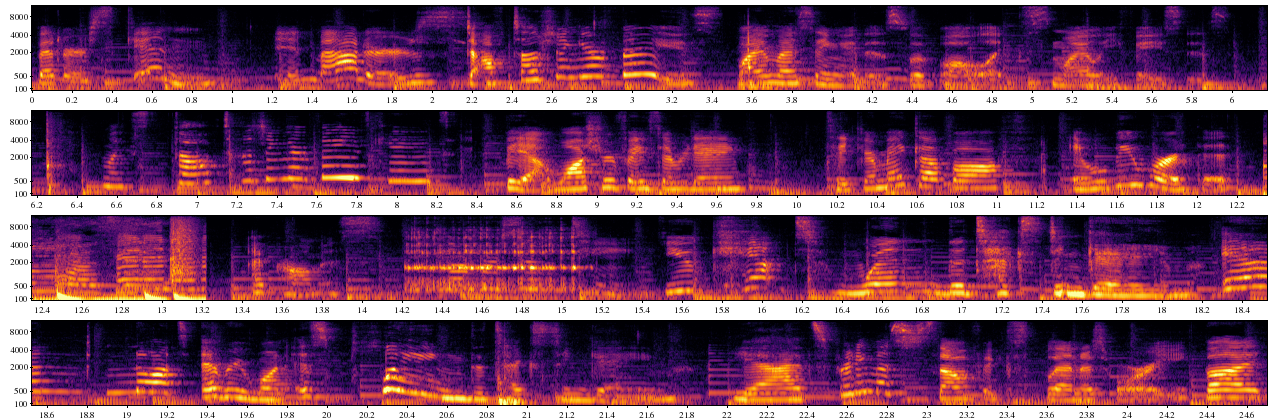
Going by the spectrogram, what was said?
better skin. It matters. Stop touching your face. Why am I saying this with all like smiley faces? I'm like, stop touching your face, kids. But yeah, wash your face every day. Take your makeup off. It will be worth it. I promise. Number 17. You can't win the texting game. And not everyone is playing the texting game. Yeah, it's pretty much self-explanatory. But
